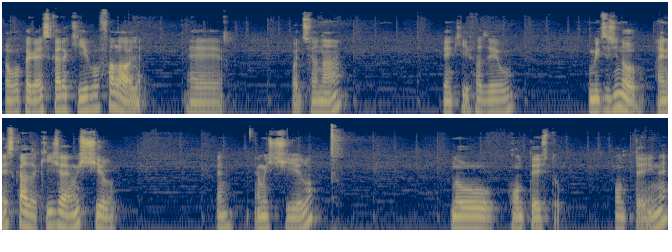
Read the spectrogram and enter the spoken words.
Então vou pegar esse cara aqui e vou falar, olha, é, vou adicionar, vem aqui fazer o commits de novo. Aí nesse caso aqui já é um estilo. Tá é um estilo no contexto container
